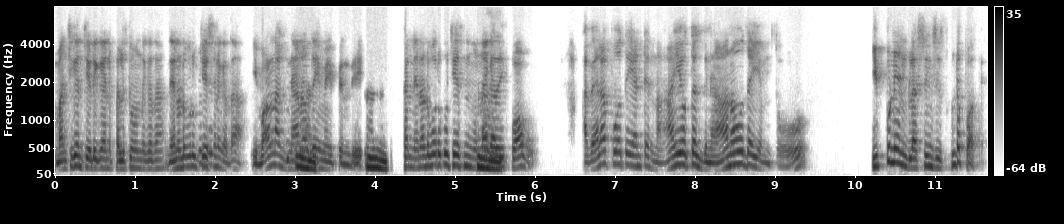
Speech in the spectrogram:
మంచి గాని, చెడు గాని ఫలితం ఉంది గదా! నిన్నటి వరకు. చేశాను గదా! ఇవాళ నాకు. జ్ఞానోదయం అయిపోయింది. కానీ నిన్నటి వరకు చేసినవి ఉన్నాయి హ్మ్. గదా! అవి పోవు. అవెలా పోతాయంటే నా యొక్క జ్ఞానోదయంతో ఇప్పుడు నేను బ్లెస్సింగ్స్ ఇస్తుంటే పోతాయి.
